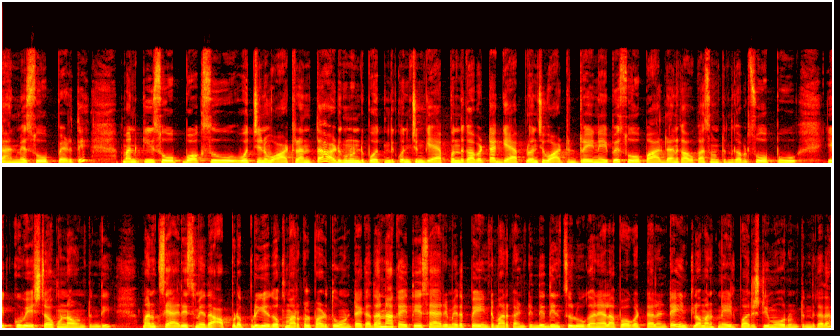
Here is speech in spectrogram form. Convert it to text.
దాని మీద సోప్ పెడితే మనకి సోప్ బాక్స్ వచ్చిన వాటర్ అంతా అడుగున ఉండిపోతుంది. కొంచెం గ్యాప్ ఉంది కాబట్టి ఆ గ్యాప్లోంచి వాటర్ డ్రైన్ అయిపోయి సోప్ ఆడడానికి అవకాశం ఉంటుంది కాబట్టి సోపు ఎక్కువ వేస్ట్ అవ్వకుండా ఉంటుంది. మనకు శారీస్ మీద అప్పుడప్పుడు ఏదో ఒక మరకలు పడుతూ ఉంటాయి కదా నాకైతే శారీ మీద పెయింట్ మార్క్ అంటింది. దీన్ని సులువుగానే ఎలా పోగొట్టాలంటే ఇంట్లో మనకు నెయిల్ పాలిష్ రిమూవర్ ఉంటుంది కదా.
